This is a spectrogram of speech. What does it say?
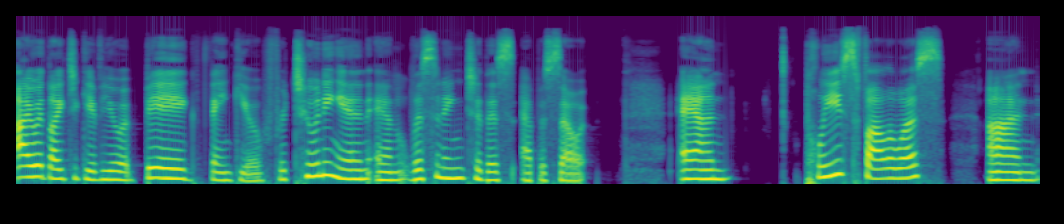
I would like to give you a big thank you for tuning in and listening to this episode. And please follow us on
